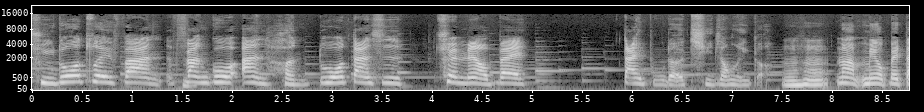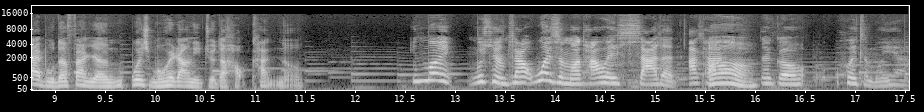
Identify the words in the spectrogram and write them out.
许多罪犯犯过案很多，但是却没有被逮捕的其中一个。嗯哼，那没有被逮捕的犯人为什么会让你觉得好看呢？因为我想知道为什么他会杀人啊？他那个会怎么样？哦、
